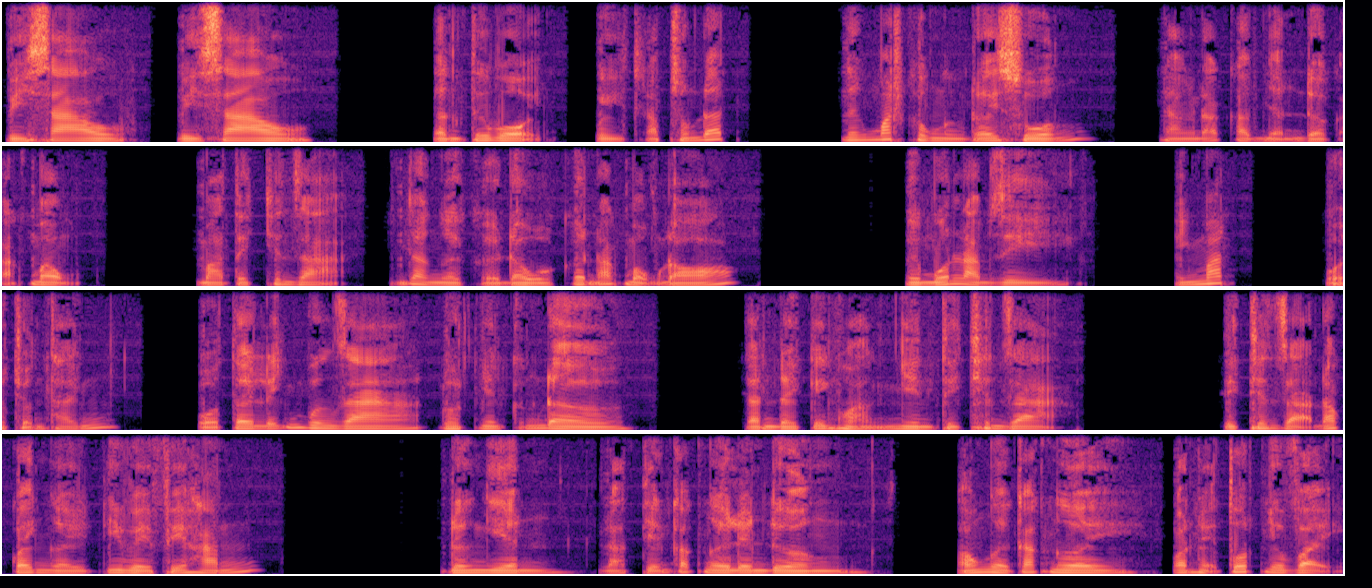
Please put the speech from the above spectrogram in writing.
Vì sao vì sao? Tần Tư bội quỳ rạp xuống đất, nước mắt không ngừng rơi xuống, nàng đã cảm nhận được ác mộng. Mà tịch thiên dạ chính là người khởi đầu của cơn ác mộng đó. Người muốn làm gì? Ánh mắt của chuẩn thánh, của tây lĩnh vương gia đột nhiên cứng đờ, tràn đầy kinh hoàng nhìn tịch thiên dạ. Tịch thiên dạ đã quay người đi về phía hắn đương nhiên là tiễn các ngươi lên đường, sáu người các ngươi, quan hệ tốt như vậy,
